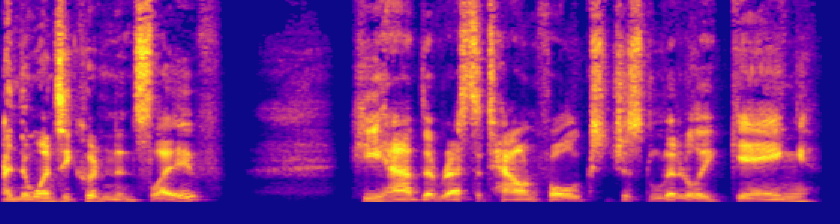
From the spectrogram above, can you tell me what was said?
and the ones he couldn't enslave, he had the rest of town folks just literally gang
